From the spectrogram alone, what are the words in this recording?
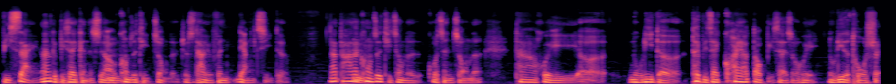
比赛，那那个比赛可能是要控制体重的，嗯、就是他有分量级的。那他在控制体重的过程中呢，嗯、他会呃努力的，特别在快要到比赛的时候会努力的脱水。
